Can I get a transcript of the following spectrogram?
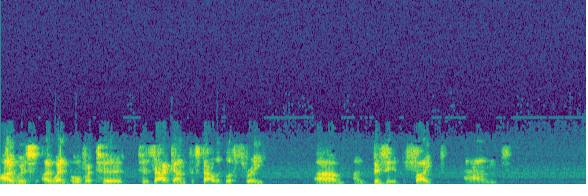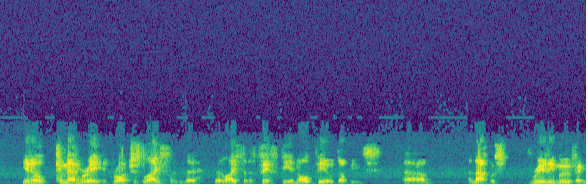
I was I went over to to Zagan to Stalag Luft three, um, and visited the site and you know commemorated Roger's life and the the life of the 50 and all POWs, um, and that was really moving.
